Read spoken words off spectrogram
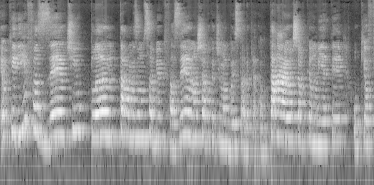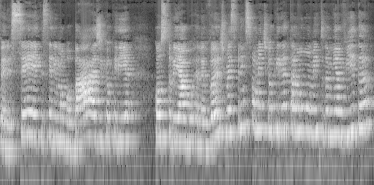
eu queria fazer, eu tinha um plano e tal, mas eu não sabia o que fazer, eu não achava que eu tinha uma boa história para contar, eu achava que eu não ia ter o que oferecer, que seria uma bobagem, que eu queria construir algo relevante, mas principalmente que eu queria estar num momento da minha vida,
